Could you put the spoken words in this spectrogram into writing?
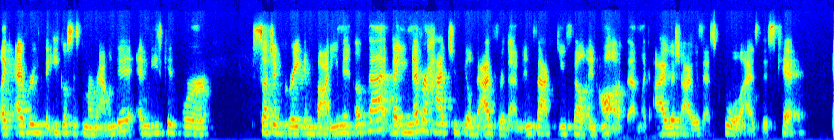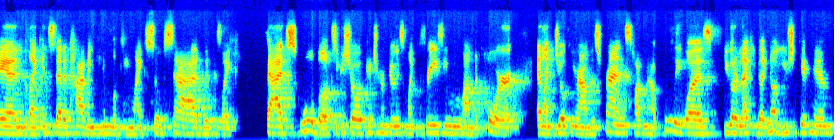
like every the ecosystem around it. And these kids were such a great embodiment of that that you never had to feel bad for them. In fact, you felt in awe of them. Like, I wish I was as cool as this kid. And like, instead of having him looking like so sad with his like bad school books, you could show a picture of him doing some like crazy move on the court and like joking around with his friends, talking about how cool he was. You go to Nike, be like, no, you should give him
